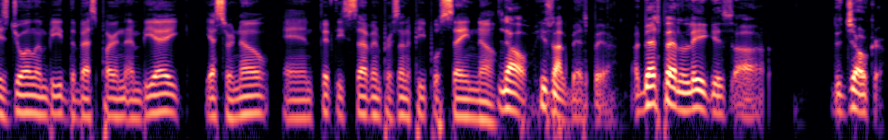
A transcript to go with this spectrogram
is Joel Embiid the best player in the NBA? Yes or no? And 57% of people say no. no, he's not the best player. The best player in the league is uh, the Joker.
